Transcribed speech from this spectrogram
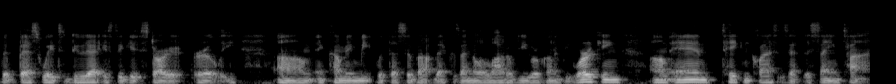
the best way to do that is to get started early um, and come and meet with us about that because I know a lot of you are going to be working um, and taking classes at the same time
